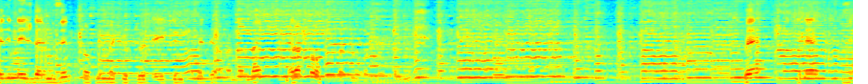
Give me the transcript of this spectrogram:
Ve dinleyicilerimizin toplum ve kültür, eğitim, medya alanlarına meraklı olduklarını ortaya. Ve yine bizi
